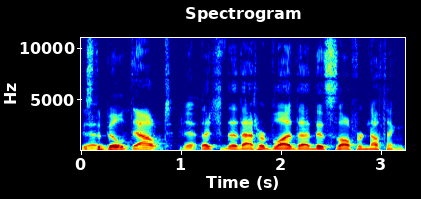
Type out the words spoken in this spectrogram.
It's Yeah. to build doubt Yeah. that, that that her blood that this is all for nothing.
